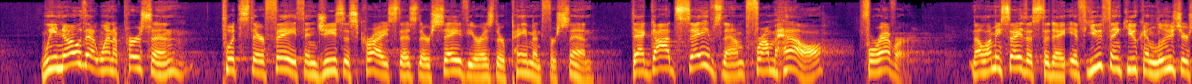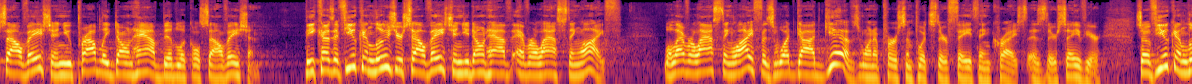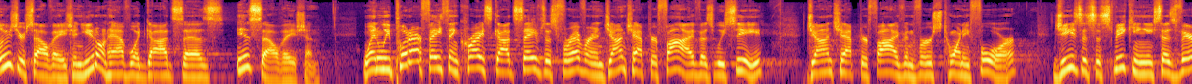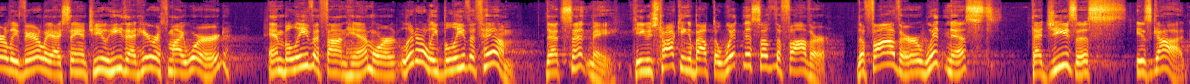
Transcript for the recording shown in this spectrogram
We know that when a person puts their faith in Jesus Christ as their Savior, as their payment for sin, that God saves them from hell forever. Now, let me say this today. If you think you can lose your salvation, you probably don't have biblical salvation. Because if you can lose your salvation, you don't have everlasting life. Well, everlasting life is what God gives when a person puts their faith in Christ as their Savior. So if you can lose your salvation, you don't have what God says is salvation. When we put our faith in Christ, God saves us forever. In John chapter 5, as we see, John chapter 5 and verse 24. Jesus is speaking. He says, Verily, verily, I say unto you, he that heareth my word and believeth on him, or literally believeth him that sent me. He was talking about the witness of the Father. The Father witnessed that Jesus is God,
